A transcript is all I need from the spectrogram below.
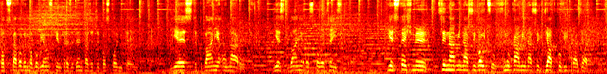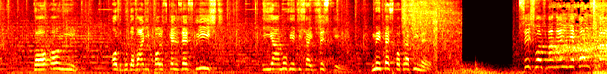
podstawowym obowiązkiem prezydenta Rzeczypospolitej jest dbanie o naród, jest dbanie o społeczeństwo. Jesteśmy synami naszych ojców, wnukami naszych dziadków i pradziadków. To oni odbudowali Polskę ze zgliszcz. I ja mówię dzisiaj wszystkim, my też potrafimy. Przyszłość ma na imię Polska!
